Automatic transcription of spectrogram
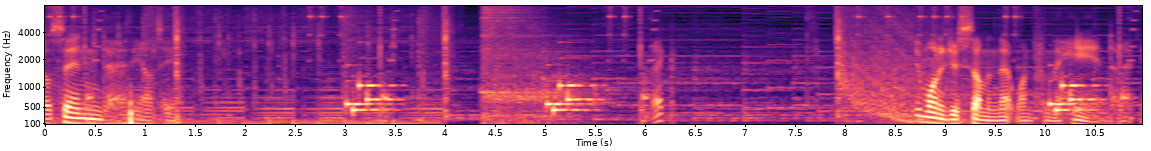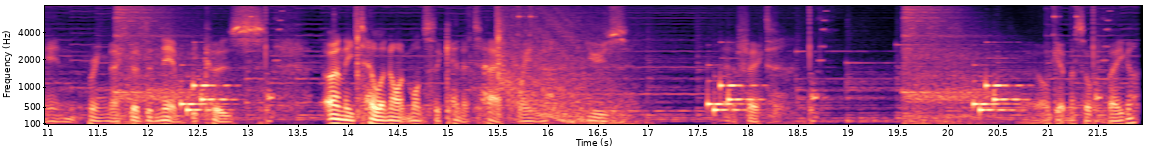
I'll send the here. Back. Didn't want to just summon that one from the hand and bring back the Deneb because only Tellarknight monster can attack when use that effect. So I'll get myself a Vega.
